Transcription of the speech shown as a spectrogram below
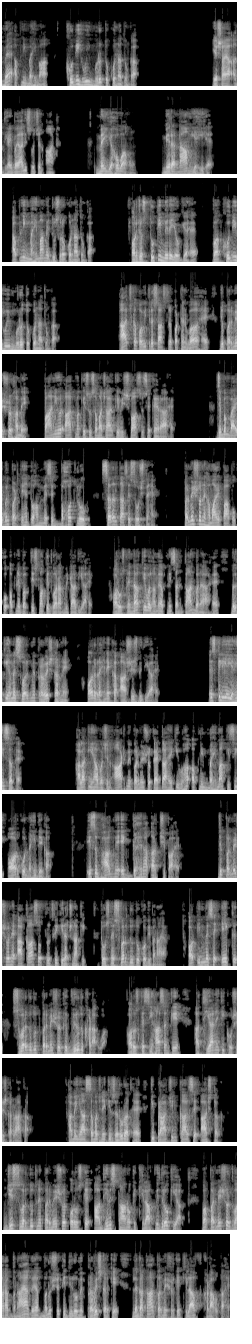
मैं अपनी महिमा खुदी हुई मूर्तों को न दूँगा। यशाया अध्याय बयालीस वचन आठ। मैं यहोवा हूँ, मेरा नाम यही है। अपनी महिमा में दूसरों को न दूँगा, और जो स्तुति मेरे योग्य है, वह खुदी हुई मूर्तों को न दूँगा। आज का पवित्र शास्त्र पठन वह है, जो परमेश्वर हमें पानी और आत्मा के सुसमाचार के विश्वास से कह रहा है। जब हम बाइबल पढ़ते हैं तो हम में से बहुत लोग सरलता से सोचते हैं परमेश्वर ने हमारे पापों को अपने बपतिस्मा के द्वारा मिटा दिया है और उसने न केवल हमें अपनी संतान बनाया है, बल्कि हमें स्वर्ग में प्रवेश करने और रहने का आशीष भी दिया है। इसके लिए यही सब है। हालाँकि यहाँ वचन आठ में परमेश्वर कहता है कि वह अपनी महिमा किसी और को नहीं देगा। इस भाग में एक गहरा अर्थ छिपा है। जब परमेश्वर ने आकाश और पृथ्वी की रचना की तो उसने स्वर्गदूतों को भी बनाया और इनमें से एक स्वर्गदूत परमेश्वर के विरुद्ध खड़ा हुआ। और उसके सिंहासन के हथियाने की कोशिश कर रहा था। हमें यहाँ समझने की ज़रूरत है कि प्राचीन काल से आज तक जिस स्वर्गदूत ने परमेश्वर और उसके अधीन स्थानों के खिलाफ विद्रोह किया, वह परमेश्वर द्वारा बनाया गया मनुष्य के दिलों में प्रवेश करके लगातार परमेश्वर के खिलाफ खड़ा होता है।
